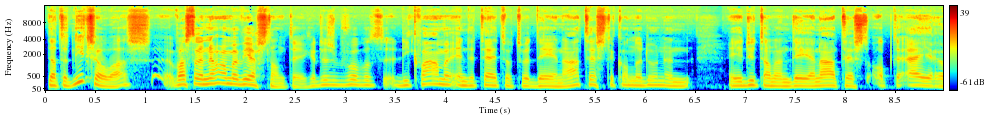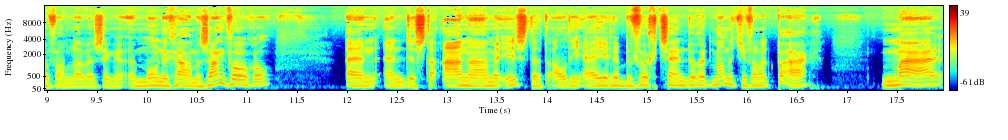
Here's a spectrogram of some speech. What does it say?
dat het niet zo was, was er enorme weerstand tegen. Dus bijvoorbeeld, die kwamen in de tijd dat we DNA-testen konden doen. En, en, je doet dan een DNA-test op de eieren van, laten we zeggen, een monogame zangvogel. En, en dus de aanname is dat al die eieren bevrucht zijn door het mannetje van het paar. Maar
